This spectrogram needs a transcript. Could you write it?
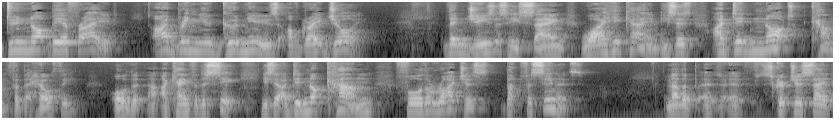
Do not be afraid. I bring you good news of great joy. Then Jesus, he's saying why he came. He says, I did not come for the healthy, or the, I came for the sick. He said, I did not come for the righteous, but for sinners. Another uh, uh scriptures say,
